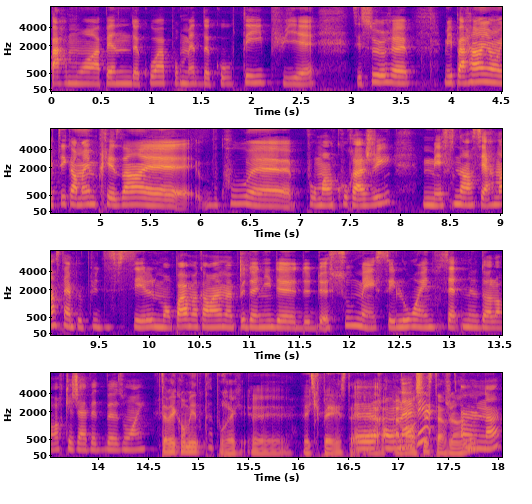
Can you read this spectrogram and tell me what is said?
par mois, à peine de quoi pour mettre de côté. Puis, euh, c'est sûr, euh, mes parents ils ont été quand même présents beaucoup pour m'encourager. Mais financièrement, c'était un peu plus difficile. Mon père m'a quand même un peu donné de, de, de sous, mais c'est loin du 7000 que j'avais de besoin. Tu avais combien de temps pour récupérer, cet, on avait cet argent-là? un an.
